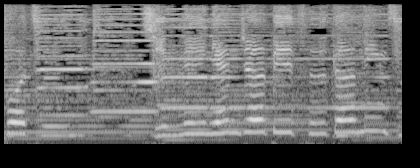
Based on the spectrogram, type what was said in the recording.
婆子，心里念着彼此的名字，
